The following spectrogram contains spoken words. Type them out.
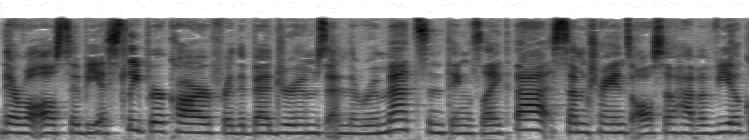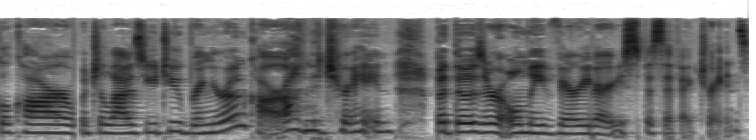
There will also be a sleeper car for the bedrooms and the roomettes and things like that. Some trains also have a vehicle car, which allows you to bring your own car on the train, but those are only very, very specific trains.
